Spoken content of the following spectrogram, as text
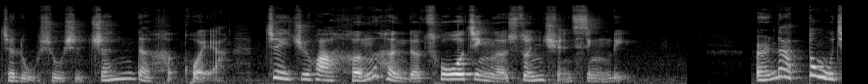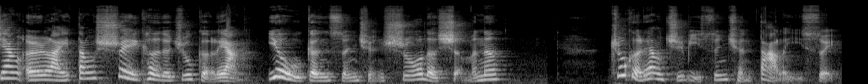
这鲁肃是真的很会啊，这句话狠狠地戳进了孙权心里。而那渡江而来当说客的诸葛亮，又跟孙权说了什么呢？诸葛亮只比孙权大了一岁，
